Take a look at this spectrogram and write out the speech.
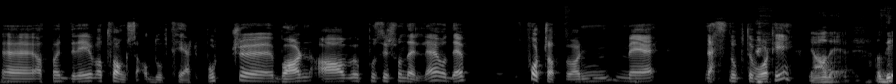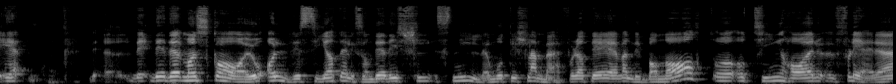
at man drev og tvangsadopterte bort barn av posisjonelle. Og det fortsatte man med nesten opp til vår tid. Ja, det, altså det er det, det, man skal jo aldri si at det, liksom, det, er de snille mot de slemme, for det er veldig banalt, og, og ting har flere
